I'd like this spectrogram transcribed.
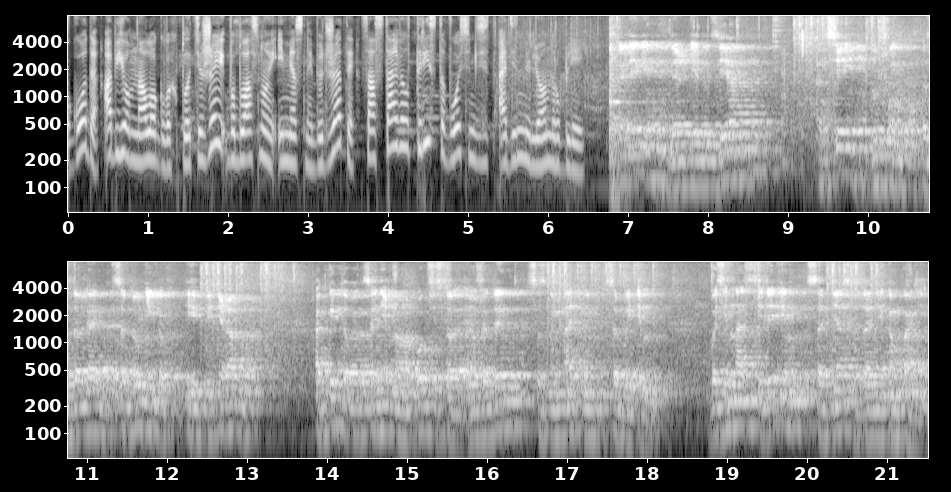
года объем налоговых платежей в областной и местные бюджеты составил 381 миллион рублей. Коллеги, дорогие друзья, от всей души поздравляю сотрудников и ветеранов открытого акционерного общества РЖД со знаменательным событием – 18-летием со дня создания компании.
